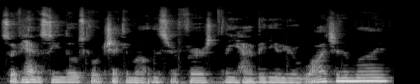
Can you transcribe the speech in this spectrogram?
so if you haven't seen those, go check them out. This is your first LeeHi video you're watching of mine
